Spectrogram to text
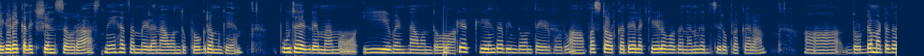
ಹೆಗಡೆ ಕಲೆಕ್ಷನ್ಸ್ ಅವರ ಸ್ನೇಹ ಸಮ್ಮೇಳನ ಒಂದು ಪ್ರೋಗ್ರಾಮ್ಗೆ ಪೂಜಾ ಹೆಗಡೆ ಮ್ಯಾಮ್ ಈ ಇವೆಂಟ್ನ ಒಂದು ಮುಖ್ಯ ಕೇಂದ್ರ ಬಿಂದು ಅಂತ ಹೇಳ್ಬೋದು. ಫಸ್ಟ್ ಅವ್ರ ಕತೆ ಎಲ್ಲ ಕೇಳುವಾಗ ನನಗನ್ಸಿರೋ ಪ್ರಕಾರ ದೊಡ್ಡ ಮಟ್ಟದ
